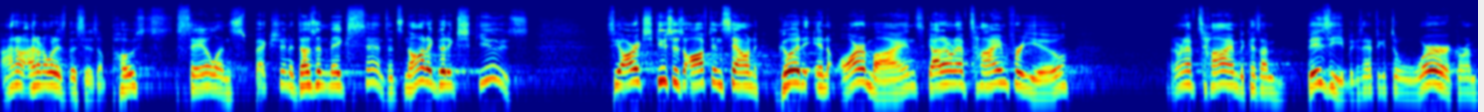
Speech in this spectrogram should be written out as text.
I don't, I don't know what this is, a post sale inspection? It doesn't make sense. It's not a good excuse. See, our excuses often sound good in our minds. God, I don't have time for you. I don't have time because I'm busy, because I have to get to work, or I'm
